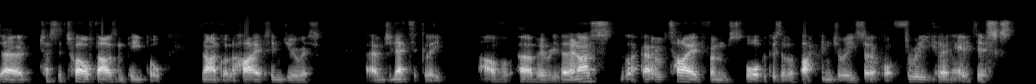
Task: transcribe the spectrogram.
uh, tested twelve thousand people, and I've got the highest injury risk um, genetically out of, of everybody. And I like I retired from sport because of a back injury, so I've got three herniated discs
